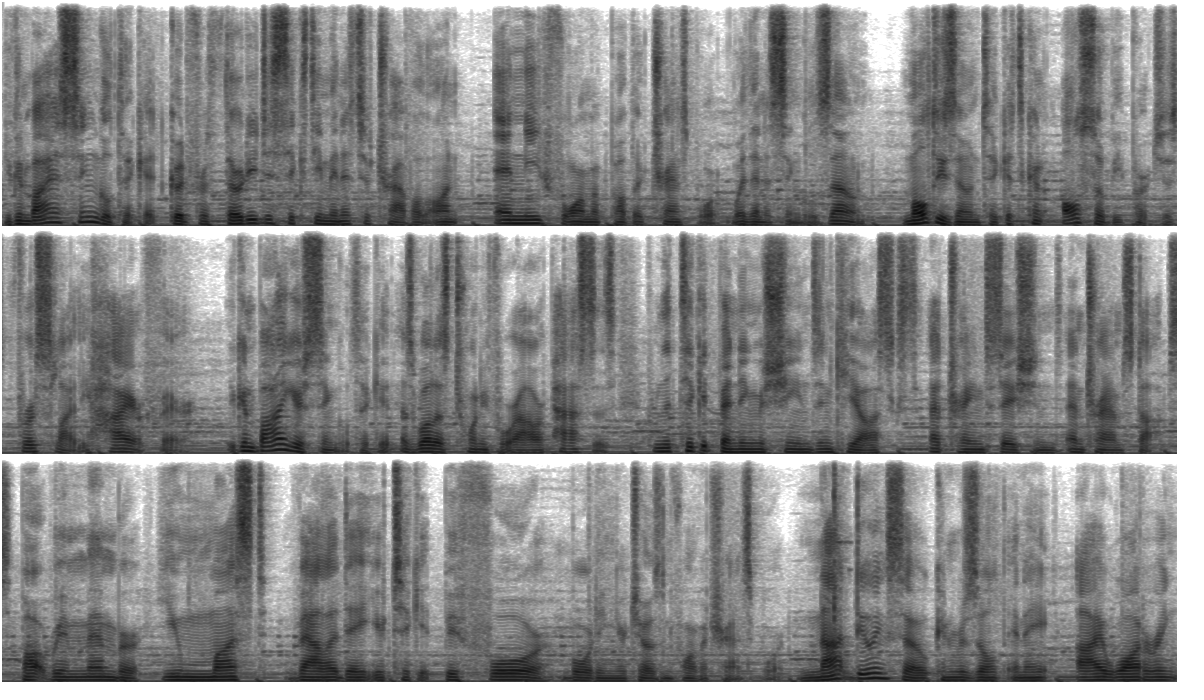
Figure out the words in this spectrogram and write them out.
You can buy a single ticket, good for 30 to 60 minutes of travel on any form of public transport within a single zone. Multi-zone tickets can also be purchased for a slightly higher fare. You can buy your single ticket as well as 24-hour passes from the ticket vending machines and kiosks at train stations and tram stops. But remember, you must validate your ticket before boarding your chosen form of transport. Not doing so can result in a eye-watering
